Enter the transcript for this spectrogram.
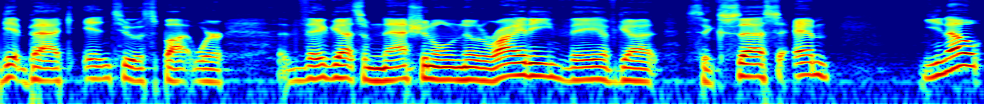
get back into a spot where they've got some national notoriety, they have got success, and you know,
